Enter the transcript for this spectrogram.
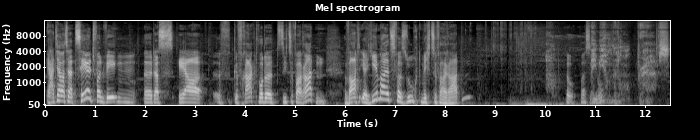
Er hat ja was erzählt von wegen, äh, dass er äh, gefragt wurde, sie zu verraten. Wart ihr jemals versucht, mich zu verraten? Oh, was? Maybe a little, perhaps.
